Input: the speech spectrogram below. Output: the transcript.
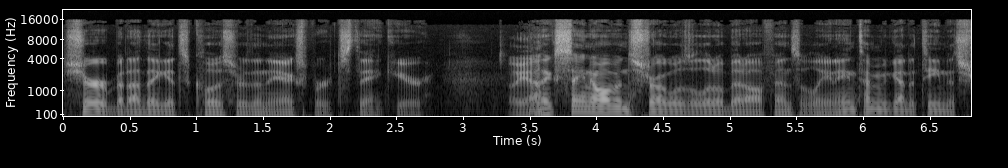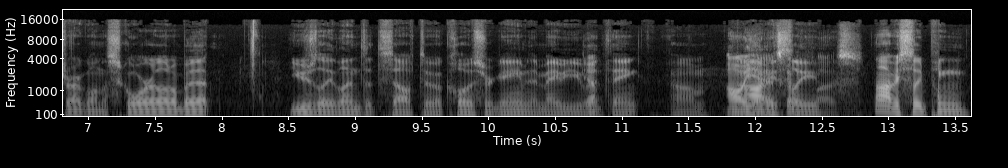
Sure, but I think it's closer than the experts think here. Oh yeah, I think St. Albans struggles a little bit offensively, and anytime you've got a team that's struggling to score a little bit, usually lends itself to a closer game than maybe you Yep. would think. Um, oh yeah, obviously, obviously playing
